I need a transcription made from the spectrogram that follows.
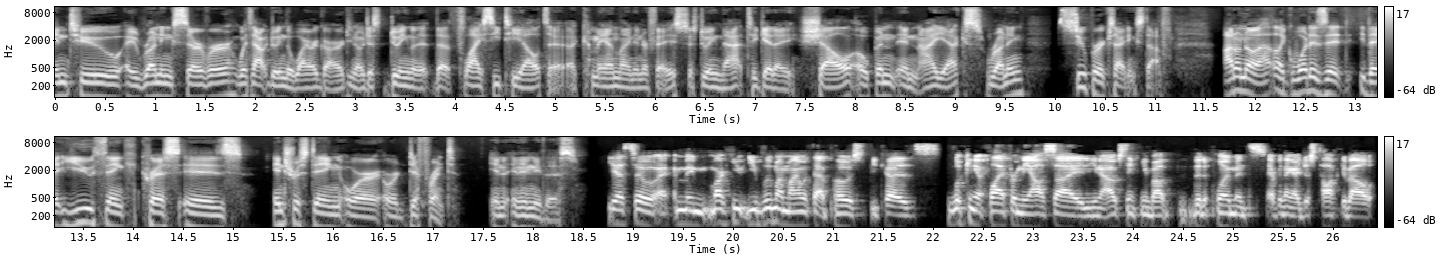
into a running server without doing the WireGuard, you know, just doing the, the fly CTL, it's a, command line interface, just doing that to get a shell open in IEX running. Super exciting stuff. I don't know, like, what is it that you think, Chris, is interesting or, or different in, in any of this? Yeah, so I mean, Mark, you, you blew my mind with that post because looking at Fly from the outside, you know, I was thinking about the deployments, everything I just talked about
